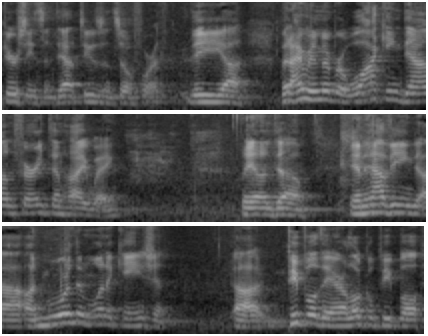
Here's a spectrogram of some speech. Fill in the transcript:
piercings and tattoos and so forth. The, uh, but I remember walking down Farrington Highway and, um, and having, uh, on more than one occasion, uh, people there, local people,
